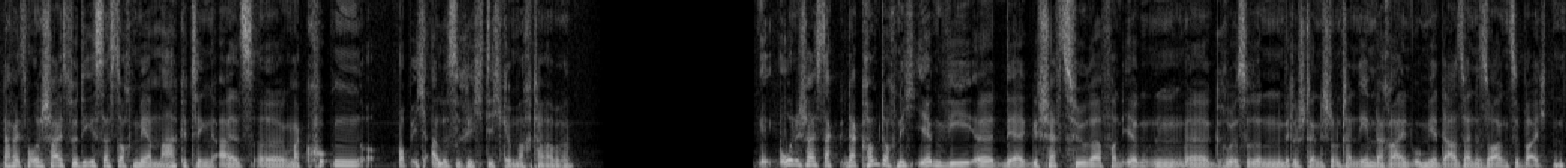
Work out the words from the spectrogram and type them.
Na, jetzt mal ohne Scheiß, für die ist das doch mehr Marketing als äh, mal gucken, ob ich alles richtig gemacht habe. Äh, Ohne Scheiß, da, da kommt doch nicht irgendwie äh, der Geschäftsführer von irgendeinem äh, größeren mittelständischen Unternehmen da rein, um mir da seine Sorgen zu beichten.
